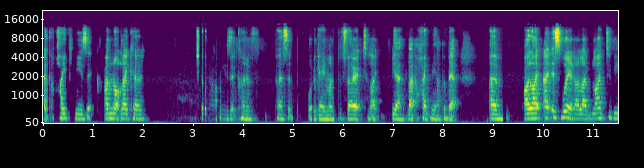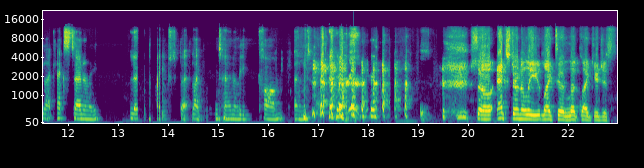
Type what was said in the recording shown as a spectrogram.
like hype music. I'm not like a chilled out music kind of person or a game. I prefer it to like, yeah, like hype me up a bit. Um, I like, I, it's weird. I like, like to be like externally looking hyped, but like internally calm and So externally, you'd like to look like you're just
